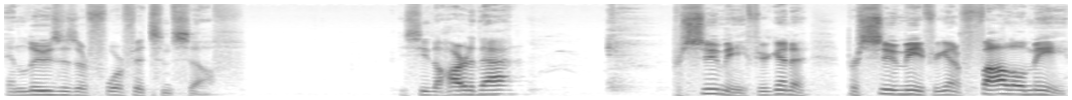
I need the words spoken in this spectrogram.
and loses or forfeits himself? You see the heart of that? Pursue me. If you're going to pursue me, if you're going to follow me,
